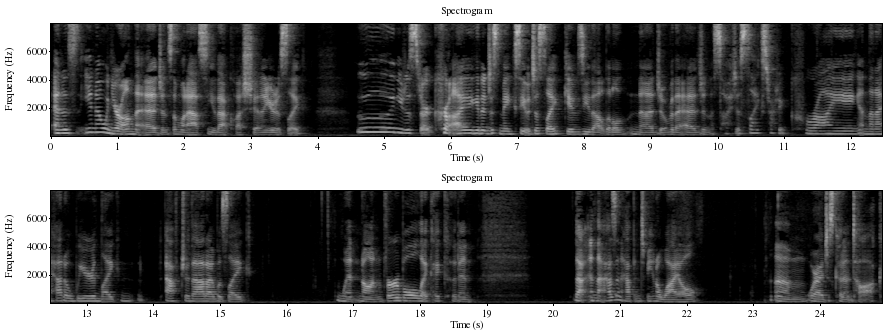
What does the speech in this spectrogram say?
And it's you know when you're on the edge and someone asks you that question and you're just like, ooh, and you just start crying and it just makes you, it just like gives you that little nudge over the edge. And so I just like started crying. And then I had a weird, like, after that, I was like, went nonverbal, like I couldn't that and that hasn't happened to me in a while. Um, where I just couldn't talk.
